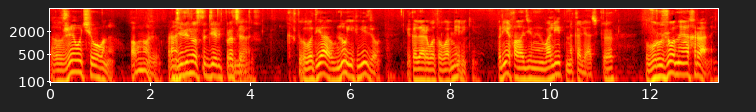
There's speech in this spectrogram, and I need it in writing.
лжеученых. Полно же, правильно? 99%. Да. Вот я многих видел, и когда работал в Америке, приехал один инвалид на коляске, так. вооруженной охраной.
